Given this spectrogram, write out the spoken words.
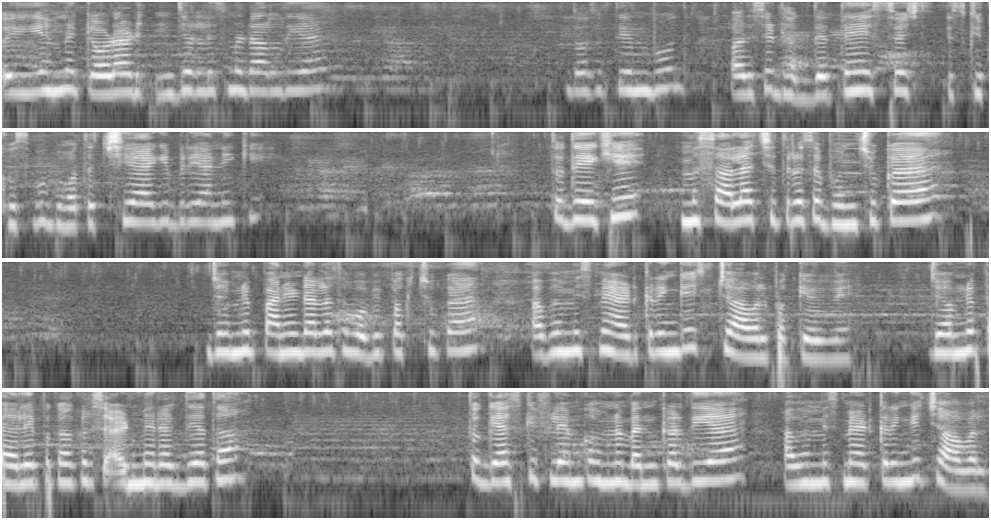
तो ये हमने केवड़ा जल इसमें डाल दिया है। दो से तीन बूंद और इसे ढक देते हैं। इससे इसकी खुशबू बहुत अच्छी आएगी बिरयानी की। तो देखिए, मसाला अच्छी तरह से भुन चुका है। जो हमने पानी डाला था वो भी पक चुका है। अब हम इसमें ऐड करेंगे चावल पके हुए, जो हमने पहले पकाकर साइड में रख दिया था। तो गैस की फ्लेम को हमने बंद कर दिया है। अब हम इसमें ऐड करेंगे चावल।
